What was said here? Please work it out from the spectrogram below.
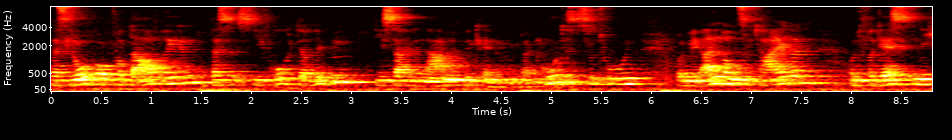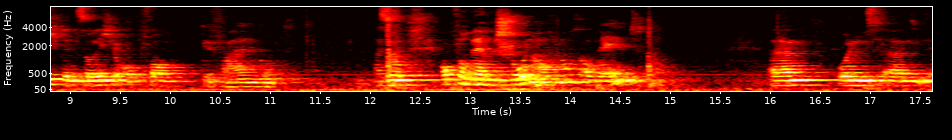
das Lobopfer darbringen, das ist die Frucht der Lippen, die seinen Namen bekennen, und dann Gutes zu tun und mit anderen zu teilen und vergesst nicht, denn solche Opfer gefallen Gott. Also Opfer werden schon auch noch erwähnt. Ähm, und ähm,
